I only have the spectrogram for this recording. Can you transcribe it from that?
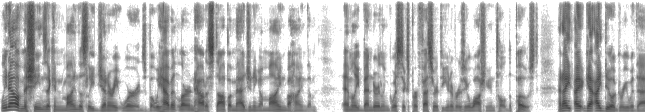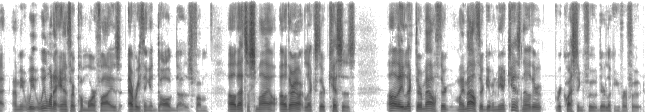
We now have machines that can mindlessly generate words, but we haven't learned how to stop imagining a mind behind them. Emily Bender, linguistics professor at the University of Washington, told the Post. And I, I, again, I do agree with that. I mean, we, we want to anthropomorphize everything a dog does from, oh, that's a smile. Oh, there aren't licks, they're kisses. Oh, they licked their mouth. They're my mouth. They're giving me a kiss. No, they're requesting food. They're looking for food.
